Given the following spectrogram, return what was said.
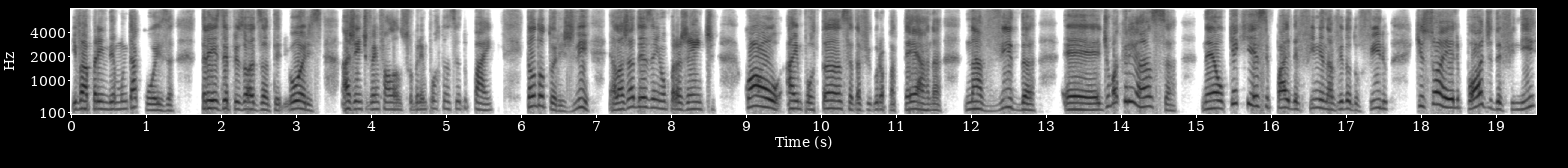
e vai aprender muita coisa. Três episódios anteriores, a gente vem falando sobre a importância do pai. Então, doutora Sli, ela já desenhou para a gente qual a importância da figura paterna na vida é, de uma criança. Né? O que que esse pai define na vida do filho, que só ele pode definir,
